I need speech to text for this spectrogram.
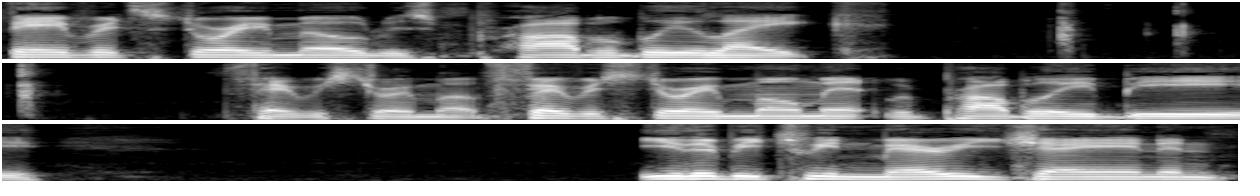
favorite story mode was probably like favorite story mode. Favorite story moment would probably be either between Mary Jane and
